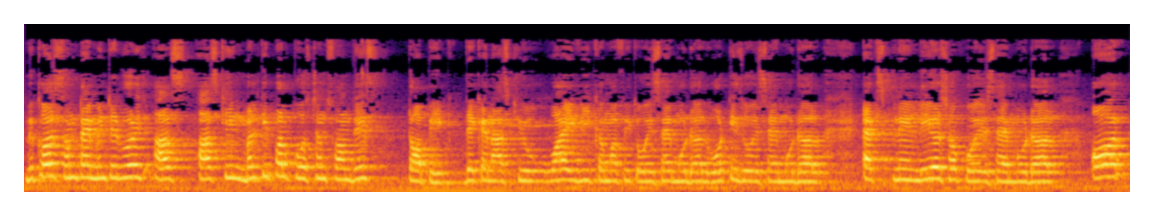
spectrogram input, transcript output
because sometimes interviewer is ask, asking multiple questions from this topic. They can ask you why we come up with OSI model, what is OSI model, explain layers of OSI model or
